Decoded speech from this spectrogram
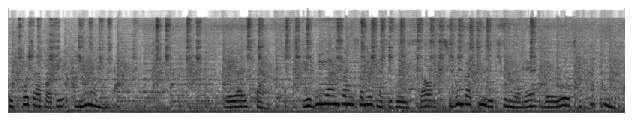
도포 작업이 가능합니다. 내열성, UV 안정성을 가지고 있어 지붕 같은 노출면에 매우 적합합니다.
